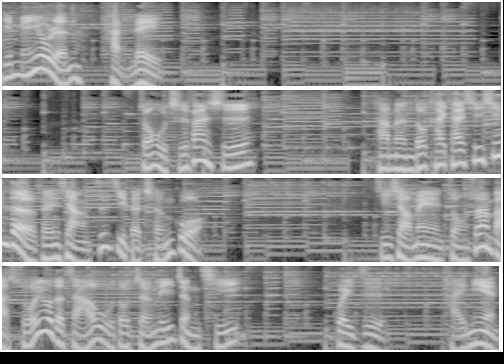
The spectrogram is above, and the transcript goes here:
也没有人喊累。中午吃饭时，他们都开开心心的分享自己的成果。鸡小妹总算把所有的杂物都整理整齐，柜子、台面、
